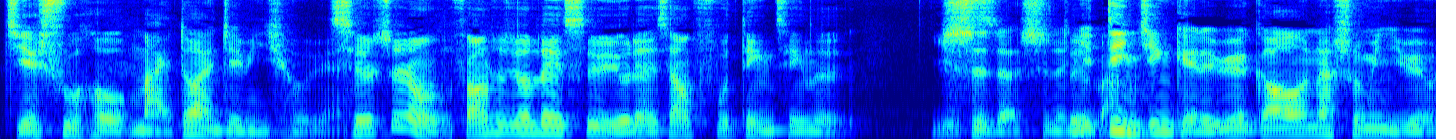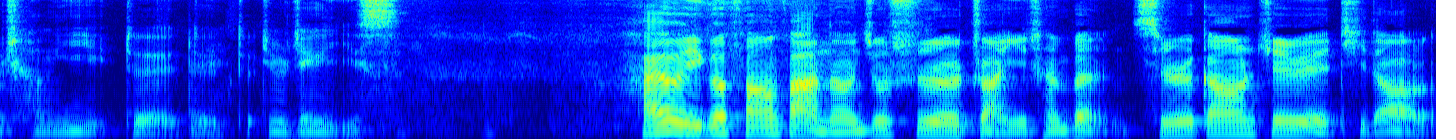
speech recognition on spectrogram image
结束后买断这名球员。其实这种方式就类似于有点像付定金的意思。是的，是的，你定金给的越高，那说明你越有诚意，对对对。就是这个意思。还有一个方法呢，就是转移成本。其实刚刚 Jerry 也提到了，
